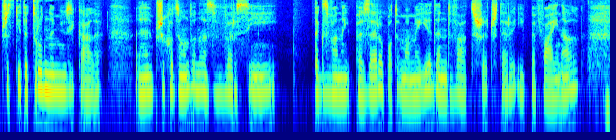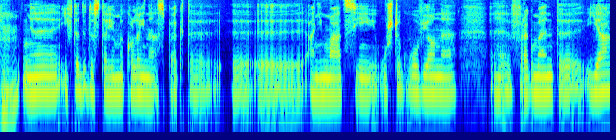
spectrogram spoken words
Wszystkie te trudne muzykale e, przychodzą do nas w wersji tak zwanej P0, potem mamy 1, 2, 3, 4 i P final. E, I wtedy dostajemy kolejne aspekty e, animacji, uszczegółowione fragmenty. Ja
